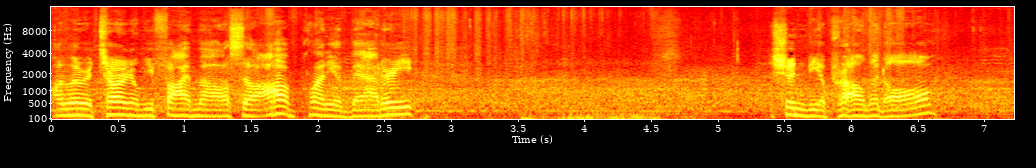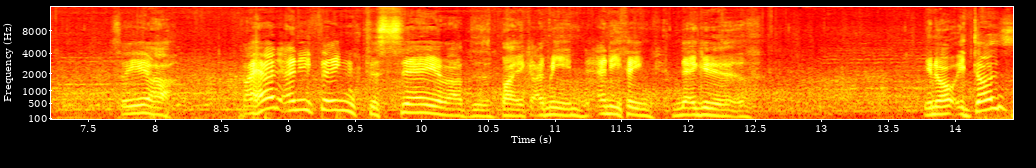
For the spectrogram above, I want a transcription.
On the return, it'll be five miles, so I'll have plenty of battery. Shouldn't be a problem at all. So yeah, if I had anything to say about this bike, I mean anything negative, you know, it does,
